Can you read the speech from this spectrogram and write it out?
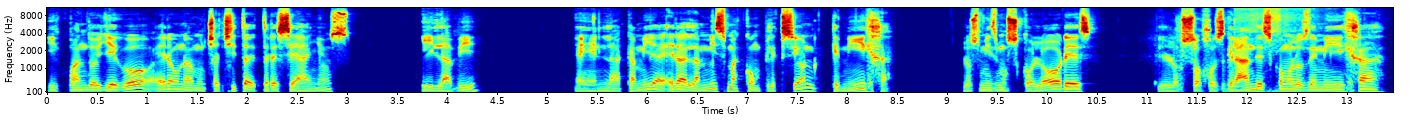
Y cuando llegó, era una muchachita de 13 años y la vi en la camilla, era la misma complexión que mi hija, los mismos colores, los ojos grandes como los de mi hija,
